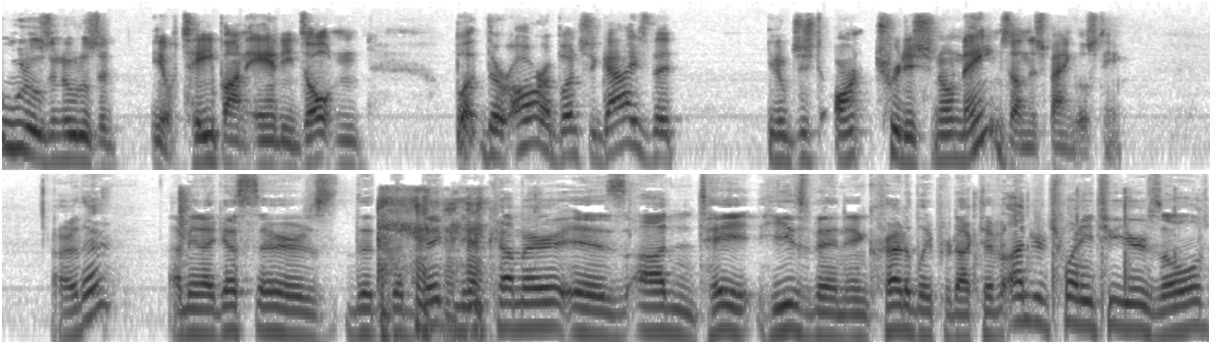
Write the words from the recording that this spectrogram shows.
oodles and oodles of you know tape on Andy Dalton, but there are a bunch of guys that you know just aren't traditional names on this Bengals team. Are there? I mean, I guess there's the the big newcomer is Auden Tate. He's been incredibly productive. Under 22 years old.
